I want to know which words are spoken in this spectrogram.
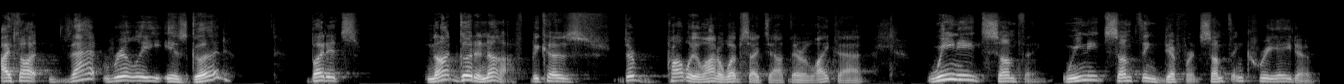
I thought that really is good, but it's not good enough because there are probably a lot of websites out there like that. We need something. We need something different, something creative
